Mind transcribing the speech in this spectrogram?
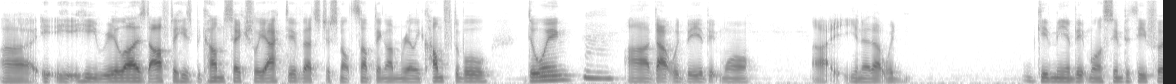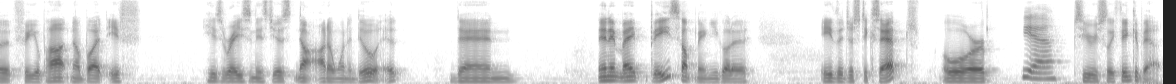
uh, he, he realized after he's become sexually active, that's just not something I'm really comfortable doing. Uh, that would be a bit more, uh, you know, that would give me a bit more sympathy for, for your partner. But if his reason is just, no, I don't want to do it, then, then it may be something you got to either just accept or yeah. seriously think about.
